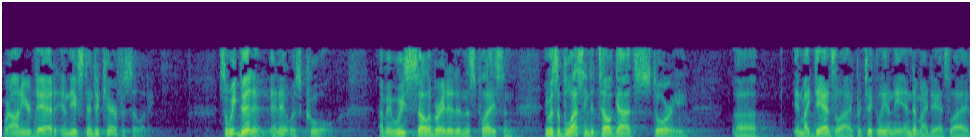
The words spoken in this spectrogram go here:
where I honor your dad in the extended care facility? So we did it, and it was cool. I mean, we celebrated in this place, and it was a blessing to tell God's story uh, in my dad's life, particularly in the end of my dad's life,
